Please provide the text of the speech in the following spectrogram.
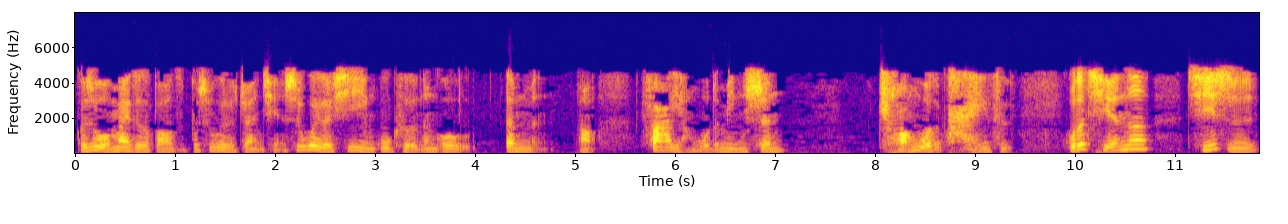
可是我卖这个包子不是为了赚钱，是为了吸引顾客能够登门啊，发扬我的名声，闯我的牌子。”我的钱呢，其实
